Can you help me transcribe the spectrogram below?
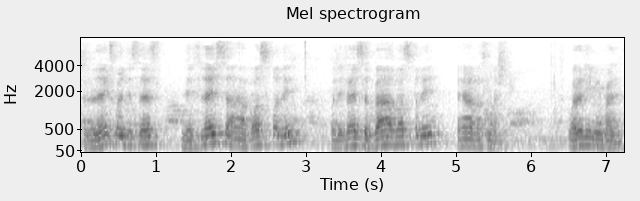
But the next point he says, Nifleisa havascholi, or nifleisa ba'avascholi, ve'avas nashim. What did he mean by that?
